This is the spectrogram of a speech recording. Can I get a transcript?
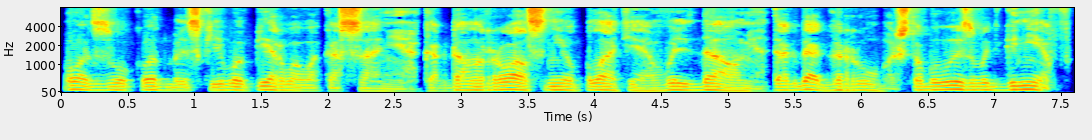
Вот звук отблески его первого касания, когда он рвал с нее платье в Ильдауме, тогда грубо, чтобы вызвать гнев.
